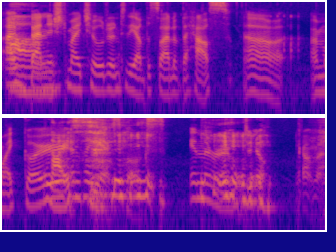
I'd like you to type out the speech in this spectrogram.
I've Um, banished my children to the other side of the house. Uh, I'm like, go Nice. and play Xbox in the room. Do not come out.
